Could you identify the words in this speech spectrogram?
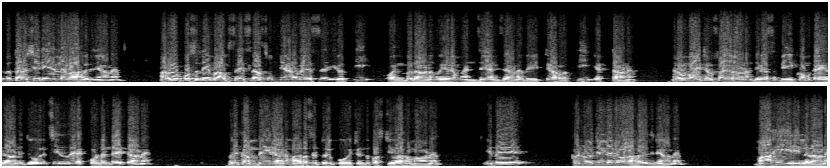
ഇത് തലശ്ശേരി ഏരിയയിലെ വാഹനത്തിനാണ് അത് ഓപ്പോസിറ്റ് നെയിം അഫ്സൽ ഇസ്ലാം സുന്നിയാണ് വയസ്സ് ഇരുപത്തി ഒൻപതാണ് ഉയരം അഞ്ച് അഞ്ചാണ് വെയിറ്റ് അറുപത്തി എട്ടാണ് നിറം വൈറ്റ് ആൻഡ് ഫയർ ആണ്. വിദ്യാഭ്യാസം ബി കോം കഴിഞ്ഞതാണ്. ജോലി ചെയ്യുന്നത് അക്കൗണ്ടന്റ് ആയിട്ടാണ്. ഒരു കമ്പനിയിലാണ് സെക്ടറിൽ പോയിട്ടുണ്ട്. ഫസ്റ്റ് വിവാഹമാണ്. ഇത് കണ്ണൂർ ജില്ലയിലെ വാഹനത്തിനെയാണ് മാഹി ഏരിയയിലതാണ്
